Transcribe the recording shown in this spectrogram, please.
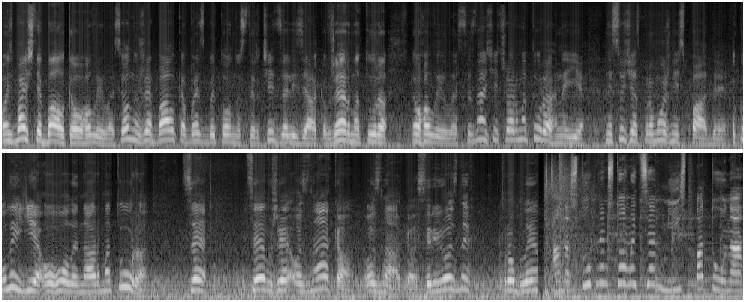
Ось бачите, балка оголилась. Он уже балка без бетону стирчить залізяка, вже арматура оголилась. Це значить, що арматура гниє, несуча спроможність падає. Коли є оголена арматура, це, це вже ознака, ознака серйозних проблем. А наступним стомиться міст Патона.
